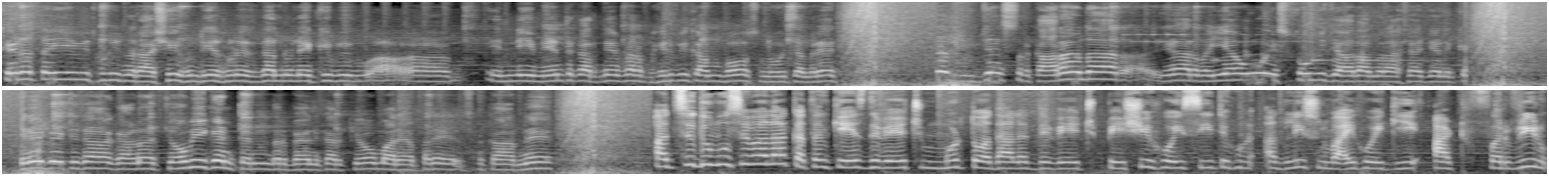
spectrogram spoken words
ਕਹਿਣਾ ਤਾਂ ਇਹ ਵੀ ਥੋੜੀ ਨਿਰਾਸ਼ੀ ਹੁੰਦੀ ਹੈ ਥੋੜੇ ਇਸ ਗੱਲ ਨੂੰ ਲੈ ਕੇ ਵੀ ਅਹ, ਇੰਨੀ ਮਿਹਨਤ ਕਰਦੇ ਆ ਪਰ ਫਿਰ ਵੀ ਕੰਮ ਬਹੁਤ ਸਲੋ ਚੱਲ ਰਿਹਾ। ਤੇ ਦੂਜੇ ਸਰਕਾਰਾਂ ਦਾ ਜਿਹੜਾ ਰਵਈਆ ਉਹ ਇਸ ਤੋਂ ਵੀ ਜ਼ਿਆਦਾ ਨਿਰਾਸ਼ਾਜਨਕ ਹੈ ਮੇਰੇ ਬੇਟੇ ਦਾ ਗਾਣਾ 24 ਘੰਟੇ ਦੇ ਅੰਦਰ ਬੈਨ ਕਰਕੇ ਉਹ ਮਾਰਿਆ ਪਰੇ ਸਰਕਾਰ ਨੇ ਅੱਜ ਸਿੱਧੂ ਮੂਸੇਵਾਲਾ ਕਤਲ ਕੇਸ ਦੇ ਵਿੱਚ ਮੁੜ ਤੋਂ ਅਦਾਲਤ ਦੇ ਵਿੱਚ ਪੇਸ਼ੀ ਹੋਈ ਸੀ ਤੇ ਹੁਣ ਅਗਲੀ ਸੁਣਵਾਈ ਹੋਏਗੀ 8 ਫਰਵਰੀ ਨੂੰ।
